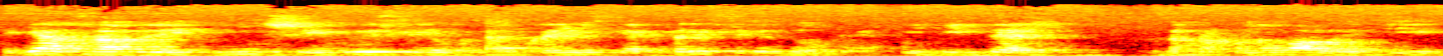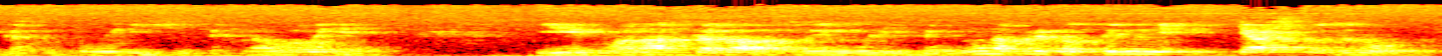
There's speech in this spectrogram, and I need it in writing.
я згадую інший вислів української актриси відомої, які теж запропонували ці косметологічні технології. І вона сказала своєму лікарю, ну, наприклад, ти мені підтяжку зробиш,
